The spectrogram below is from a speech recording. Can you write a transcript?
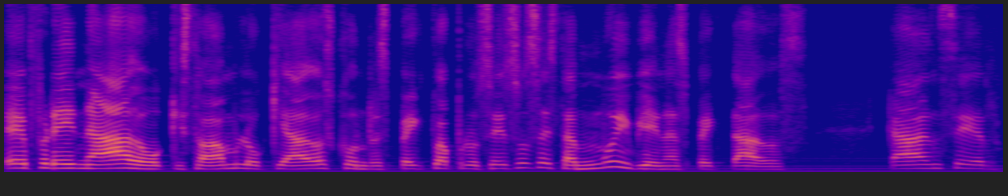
eh, frenado, que estaban bloqueados con respecto a procesos, están muy bien aspectados. Cáncer.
